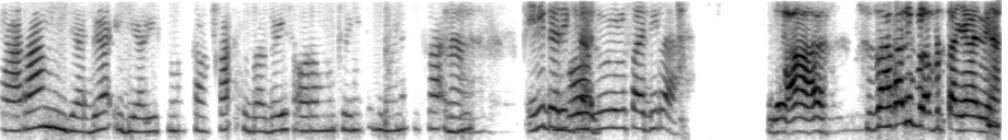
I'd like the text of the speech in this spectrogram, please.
cara menjaga idealisme kakak sebagai seorang muslim itu gimana sih kak? nah ini dari Oh. Kak Nurul Fadilah Wah, susah kali pula pertanyaannya.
